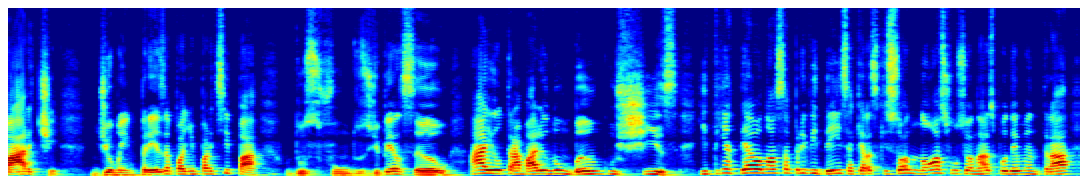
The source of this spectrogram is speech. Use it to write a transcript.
parte de uma empresa podem participar, dos fundos de pensão. Ah, eu trabalho num banco X e tem até a nossa previdência, aquelas que só nós funcionários podemos entrar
